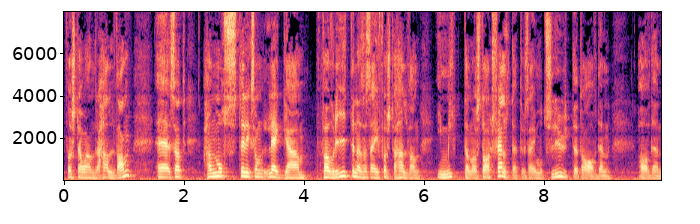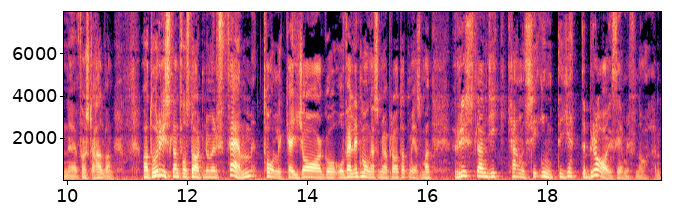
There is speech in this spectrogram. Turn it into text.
första och andra halvan. Eh, så att han måste liksom lägga favoriterna så att säga, i första halvan i mitten av startfältet, det vill säga mot slutet av den av den eh, första halvan. Och att då Ryssland får startnummer fem tolkar jag och, och, väldigt många som jag har pratat med som att Ryssland gick kanske inte jättebra i semifinalen.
